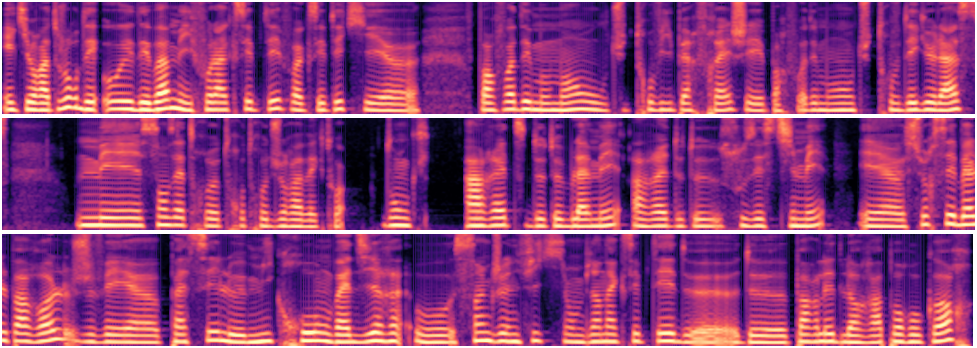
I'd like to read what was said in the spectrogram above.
Et qu'il y aura toujours des hauts et des bas, mais il faut l'accepter. Il faut accepter qu'il y ait parfois des moments où tu te trouves hyper fraîche et parfois des moments où tu te trouves dégueulasse mais sans être trop trop dur avec toi. Donc arrête de te blâmer, arrête de te sous-estimer. Et euh, sur ces belles paroles, je vais euh, passer le micro, on va dire, aux cinq jeunes filles qui ont bien accepté de parler de leur rapport au corps.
